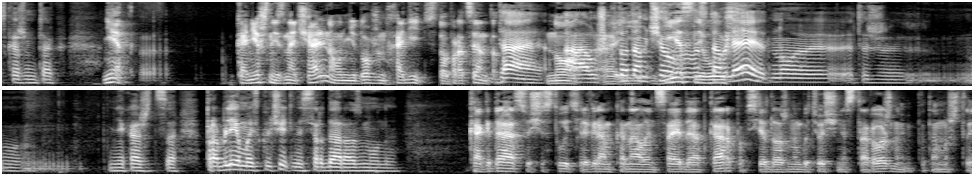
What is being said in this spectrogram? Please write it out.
скажем так... Нет, конечно, изначально он не должен ходить, сто процентов. Да, но а уж кто там что выставляет, уж... но это же, ну, мне кажется, проблема исключительно Сердара Азмуна. Когда существует телеграм-канал «Инсайды от Карпа», все должны быть очень осторожными, потому что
